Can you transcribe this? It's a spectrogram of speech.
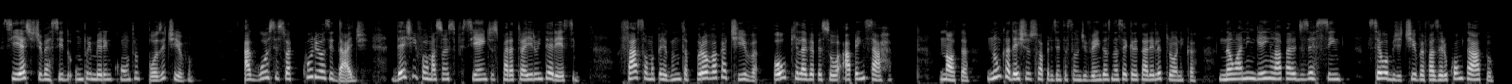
Se este tiver sido um primeiro encontro positivo. Aguce sua curiosidade. Deixe informações suficientes para atrair o interesse. Faça uma pergunta provocativa ou que leve a pessoa a pensar. Nota: nunca deixe sua apresentação de vendas na secretária eletrônica. Não há ninguém lá para dizer sim. Seu objetivo é fazer o contato.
